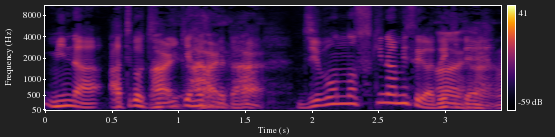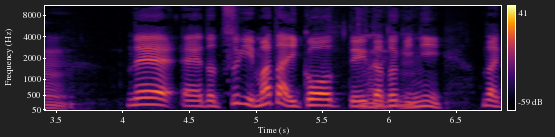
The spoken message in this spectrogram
みんなあちこちに行き始めたらはいはいはい、自分の好きな店ができて、で、えっ、と、次また行こうって言った時に、だ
